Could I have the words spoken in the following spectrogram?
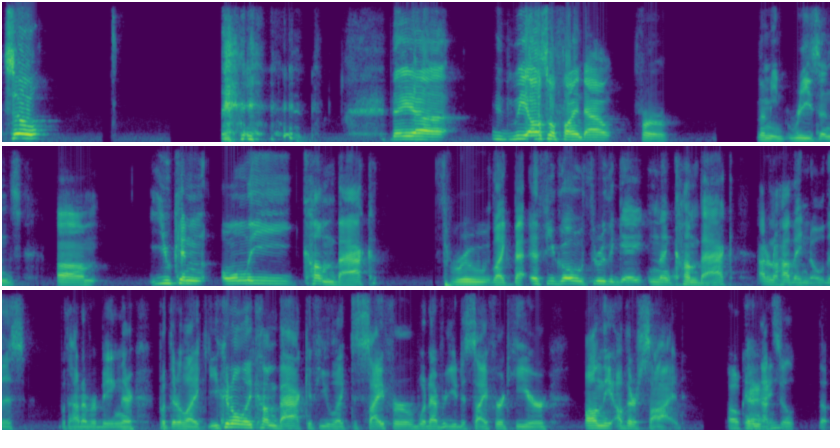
So they uh we also find out for I mean reasons um you can only come back through like if you go through the gate and then come back. I don't know how they know this without ever being there, but they're like you can only come back if you like decipher whatever you deciphered here on the other side. Okay. And that's the, the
